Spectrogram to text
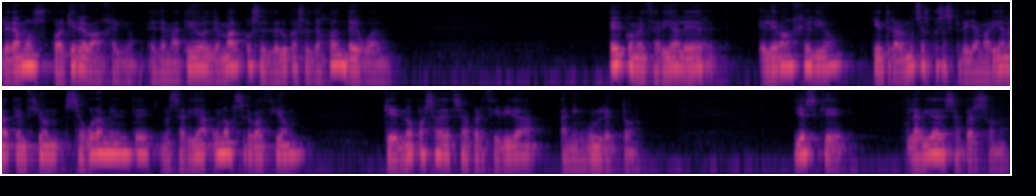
Le damos cualquier evangelio, el de Mateo, el de Marcos, el de Lucas el de Juan, da igual. Él comenzaría a leer el evangelio y entre las muchas cosas que le llamarían la atención, seguramente nos haría una observación que no pasa desapercibida a ningún lector. Y es que la vida de esa persona,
